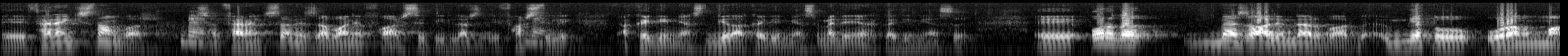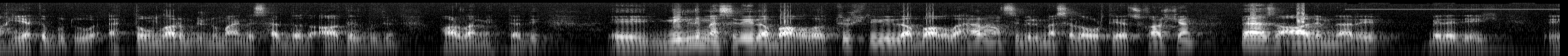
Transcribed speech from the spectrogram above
e, Fərəngistan var. Bəli. Fərəngistan Zabani Farsi deyirlər. E, Fars Bəli. dili akademiyası, dil akademiyası, mədəniyyət akademiyası. E, orada bəzi alimlər var. Ümumiyyətlə o oranın mahiyyəti budur. Hətta onların bir nümayəndəsi Həddad Adil bu gün parlamentdədir. E, milli məsələ ilə bağlı, türk dili ilə bağlı hər hansı bir məsələ ortaya çıxarkən bəzi alimləri belə deyək, e,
